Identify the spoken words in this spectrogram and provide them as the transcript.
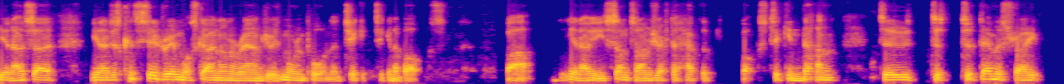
You know, so you know, just considering what's going on around you is more important than tick, ticking a box. But you know, you, sometimes you have to have the box ticking done to to, to demonstrate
